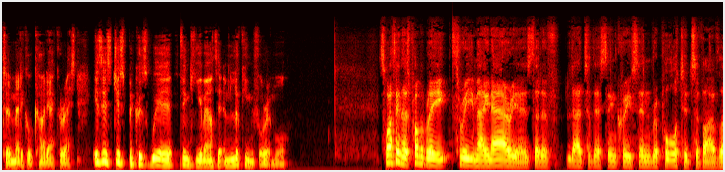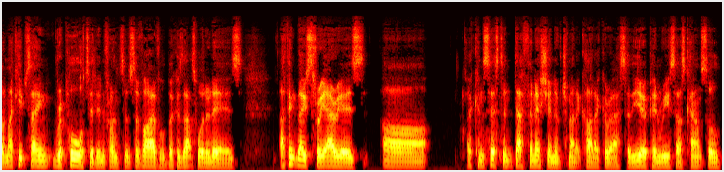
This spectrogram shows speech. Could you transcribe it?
to medical cardiac arrest. Is this just because we're thinking about it and looking for it more? So I think there's probably three main areas that have led to this increase in reported survival. And I keep saying reported in front of survival because that's what it is. I think those three areas are a consistent definition of traumatic cardiac arrest. So the European Resus Council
